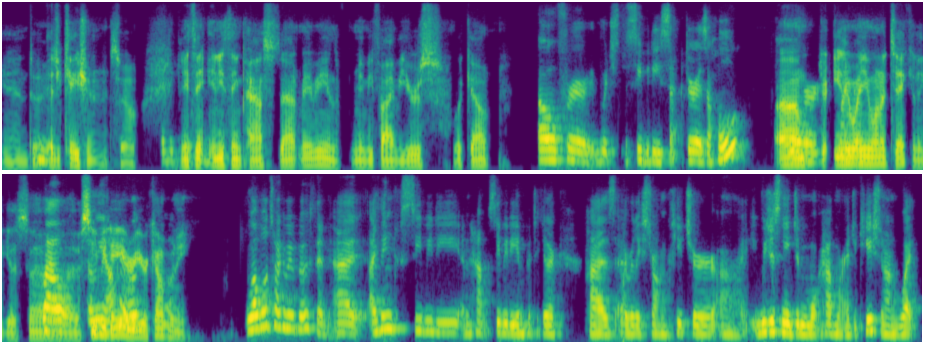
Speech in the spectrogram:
and uh, mm. education. So education. anything anything past that maybe in the maybe five years look out. Oh, for which the CBD sector as a whole? Um, either way you want to take it, I guess. Uh, well, CBD I mean, or your company. Well, we'll talk about both then. Uh, I think CBD and hemp CBD in particular has a really strong future. Uh, we just need to more, have more education on what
